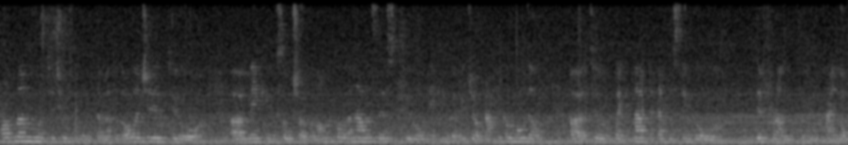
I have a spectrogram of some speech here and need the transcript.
problem to choosing the methodology to uh, making socio-economical analysis to making a geographical model uh, to like map every single different kind of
